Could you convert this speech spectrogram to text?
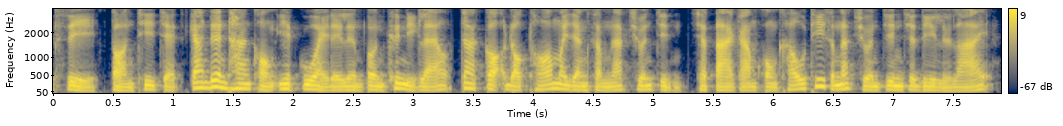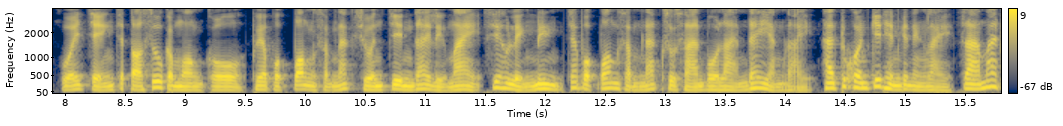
2014 ตอนที่ 7 การเดินทางของเอียกล้วยได้เริ่มต้นขึ้นอีกแล้ว จากเกาะดอกท้อมายังสำนักชวนจินชะตากรรมของเขาที่สำนักชวนจินจะดีหรือร้ายกวยเจ๋งจะต่อสู้กับมองโก เพื่อปกป้องสำนักชวนจินได้หรือไม่เซี่ยวเหล่งหนึ่งจะปกป้องสำนักสุสานโบราณได้อย่างไร หากทุกคนคิดเห็นกันอย่างไร สามารถ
